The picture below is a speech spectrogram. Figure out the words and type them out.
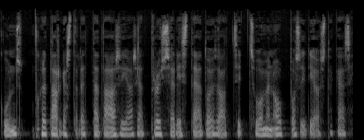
kun, kun sä tarkastelet tätä asiaa sieltä Brysselistä ja toisaalta sitten Suomen oppositiosta käsi?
